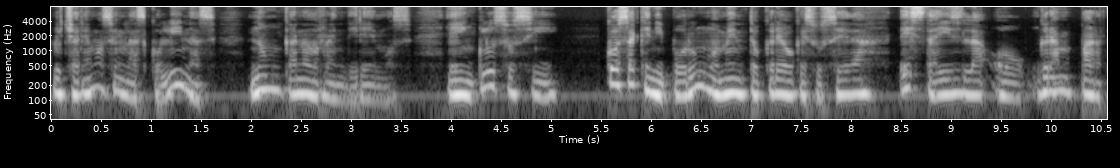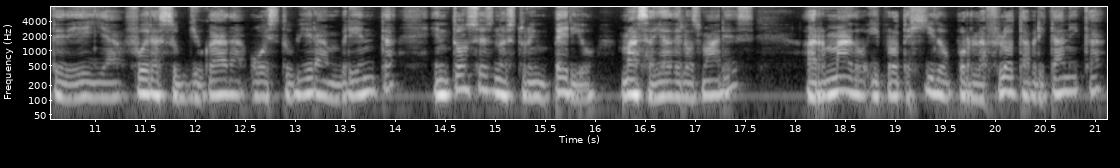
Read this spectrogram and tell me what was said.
lucharemos en las colinas, nunca nos rendiremos. E incluso si, cosa que ni por un momento creo que suceda, esta isla o gran parte de ella fuera subyugada o estuviera hambrienta, entonces nuestro imperio, más allá de los mares, armado y protegido por la flota británica,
